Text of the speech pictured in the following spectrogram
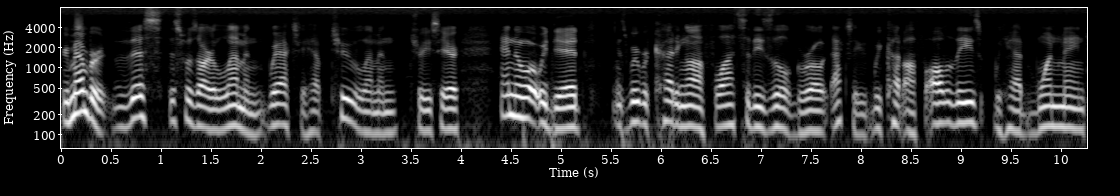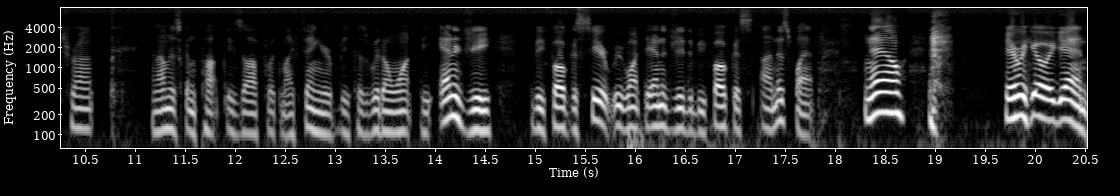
Remember this this was our lemon. We actually have two lemon trees here. And then what we did is we were cutting off lots of these little growth. Actually, we cut off all of these. We had one main trunk and I'm just going to pop these off with my finger because we don't want the energy to be focused here. We want the energy to be focused on this plant. Now, here we go again.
